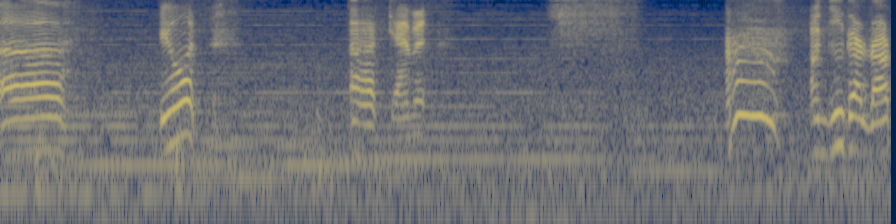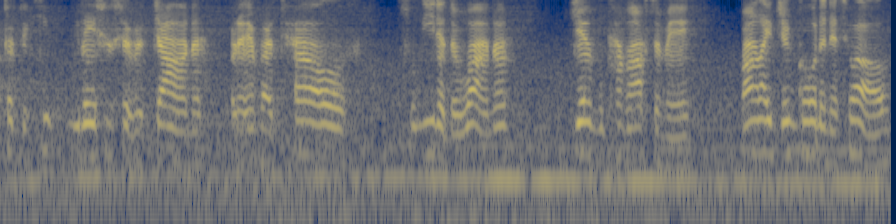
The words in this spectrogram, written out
Uh, you know what? Ah, damn it. Ah, I need that laptop to keep relationship with John, but if I tell Selina the one, Jim will come after me. But I like Jim Gordon as well,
